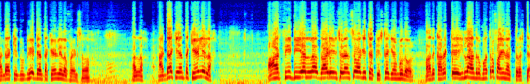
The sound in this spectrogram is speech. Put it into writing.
ಅಡ್ಡಾಕಿ ದುಡ್ಡು ಗಿಡ್ಡೆ ಅಂತ ಕೇಳಲಿಲ್ಲ ಫ್ರೆಂಡ್ಸ್ ಅಲ್ಲ, ಅಡ್ಡಾಕಿ ಅಂತ ಕೇಳಲಿಲ್ಲ. ಆರ್ ಸಿ ಡಿ ಎಲ್ ಗಾಡಿ ಇನ್ಶೂರೆನ್ಸ್ ಆಗಿ ಚೆಕ್ ಎಂಬುದು ಎಂಬುದವ್ರು. ಅದು ಕರೆಕ್ಟ್ ಇಲ್ಲ ಅಂದ್ರೆ ಮಾತ್ರ ಫೈನ್ ಆಗ್ತಾರೆ ಅಷ್ಟೇ.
